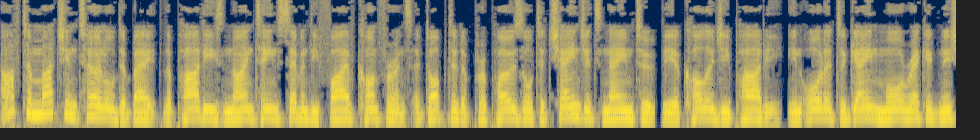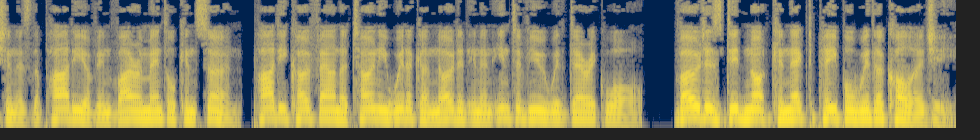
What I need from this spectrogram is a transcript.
After much internal debate the party's 1975 conference adopted a proposal to change its name to the Ecology Party in order to gain more recognition as the party of environmental concern. Party co-founder Tony Whitaker noted in an interview with Derek Wall, "Voters did not connect people with ecology.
